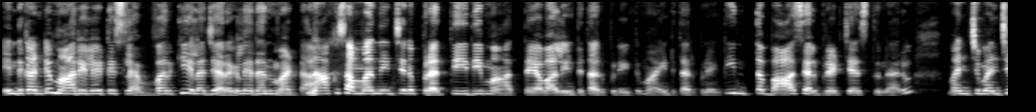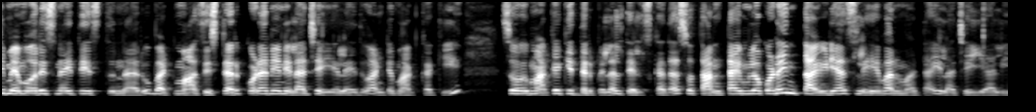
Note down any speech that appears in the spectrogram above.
ఎందుకంటే మా రిలేటివ్స్లో ఎవ్వరికి ఇలా జరగలేదనమాట. నాకు సంబంధించిన ప్రతిదీ మా అత్తయ్య వాళ్ళ ఇంటి తరపునేంటి మా ఇంటి తరపునేంటి ఇంత బాగా సెలబ్రేట్ చేస్తున్నారు. మంచి మంచి మెమోరీస్ అయితే ఇస్తున్నారు. బట్ మా సిస్టర్ కూడా నేను ఇలా చేయలేదు అంటే మా అక్కకి. సో మా అక్కకి ఇద్దరు పిల్లలు తెలుసు కదా సో తన టైంలో కూడా ఇంత ఐడియాస్ లేవన్నమాట ఇలా చెయ్యాలి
